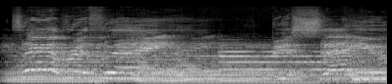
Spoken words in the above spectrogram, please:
It's everything beside you.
